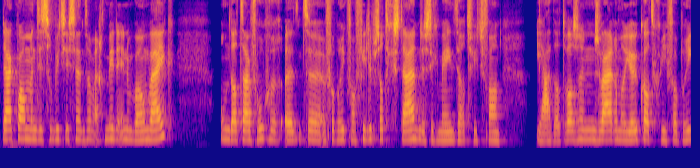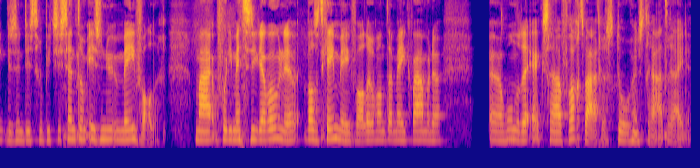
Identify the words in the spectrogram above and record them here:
Daar kwam een distributiecentrum echt midden in een woonwijk. Omdat daar vroeger het, uh, een fabriek van Philips had gestaan. Dus de gemeente had zoiets van ja, dat was een zware milieucategorie fabriek. Dus een distributiecentrum is nu een meevaller. Maar voor die mensen die daar woonden, was het geen meevaller. Want daarmee kwamen er uh, honderden extra vrachtwagens door hun straat rijden.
